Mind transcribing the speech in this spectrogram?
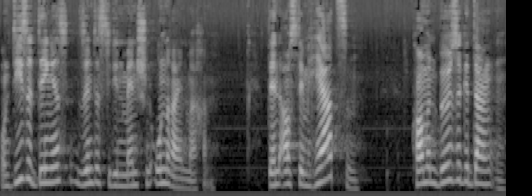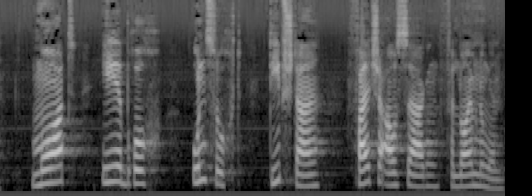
Und diese Dinge sind es, die den Menschen unrein machen. Denn aus dem Herzen kommen böse Gedanken, Mord, Ehebruch, Unzucht, Diebstahl, falsche Aussagen, Verleumdungen.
